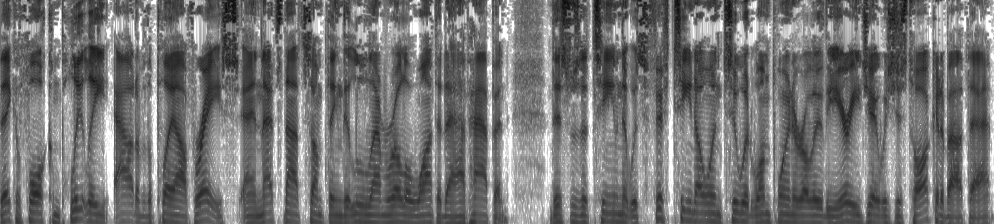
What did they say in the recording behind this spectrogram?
they could fall completely out of the playoff race, and that's not something that Lou Lamoriello wanted to have happen. This was a team that was 15-0-2 at one point earlier the year. EJ was just talking about that.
